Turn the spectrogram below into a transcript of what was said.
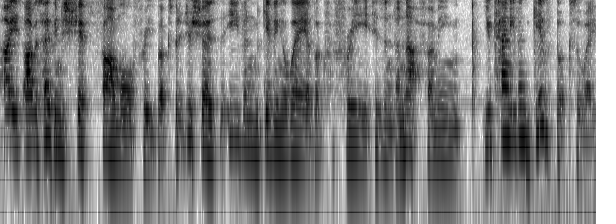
I, I was hoping to shift far more free books, but it just shows that even giving away a book for free isn't enough. I mean, you can't even give books away,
